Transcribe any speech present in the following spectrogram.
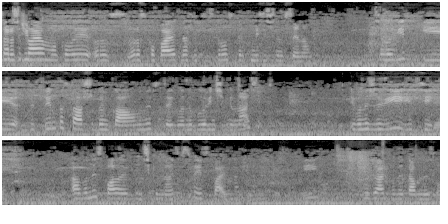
Зараз чекаємо, коли роз, розкопають нашу сестру з трьохмісячним сином. Чоловік і дитинка старша донька, вони встигли, не було в іншій кімнаті. І вони живі і цілі. А вони спали в іншій кімнаті, в своїй спальні. І, на жаль, вони там внизу.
